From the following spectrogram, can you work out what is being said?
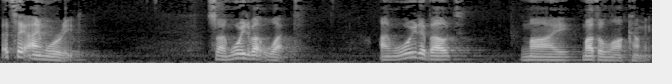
Let's say I'm worried. So I'm worried about what? I'm worried about my mother-in-law coming.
